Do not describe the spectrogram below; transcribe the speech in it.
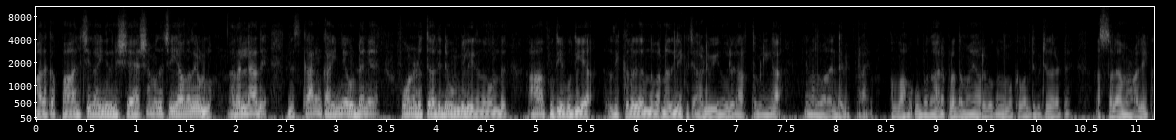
അതൊക്കെ പാലിച്ച് കഴിഞ്ഞതിന് ശേഷം അത് ചെയ്യാവുന്നതേ ഉള്ളൂ. അതല്ലാതെ നിസ്കാരം കഴിഞ്ഞ ഉടനെ ഫോൺ എടുത്ത് അതിന്റെ മുമ്പിൽ ഇരുന്നുകൊണ്ട് ആ പുതിയ പുതിയ ദിക്കറ് എന്ന് പറഞ്ഞതിലേക്ക് ചാടി വീഴുന്ന ഒരു അർത്ഥമില്ല എന്നുള്ളതാണ് എന്റെ അഭിപ്രായം. അള്ളാഹു ഉപകാരപ്രദമായ അറിവുകൾ നമുക്ക് വർദ്ധിപ്പിച്ചു തരട്ടെ. അസ്സലാമലൈക്കും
